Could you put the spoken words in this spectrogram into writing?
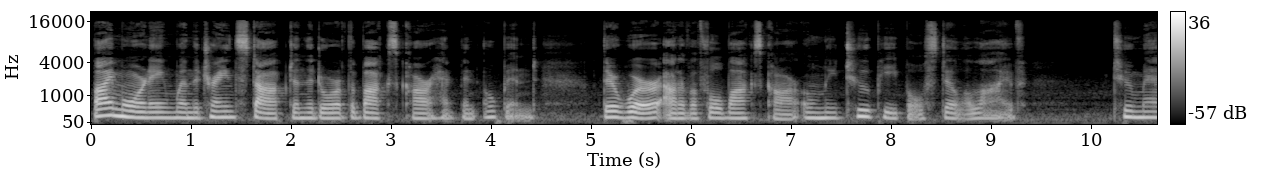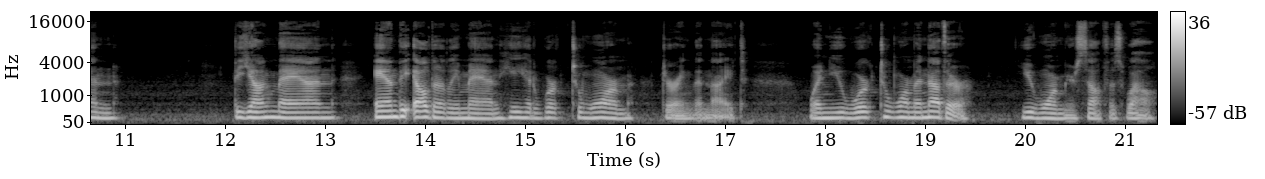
By morning, when the train stopped and the door of the boxcar had been opened, there were, out of a full boxcar, only two people still alive. Two men. The young man and the elderly man he had worked to warm during the night. When you work to warm another, you warm yourself as well.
